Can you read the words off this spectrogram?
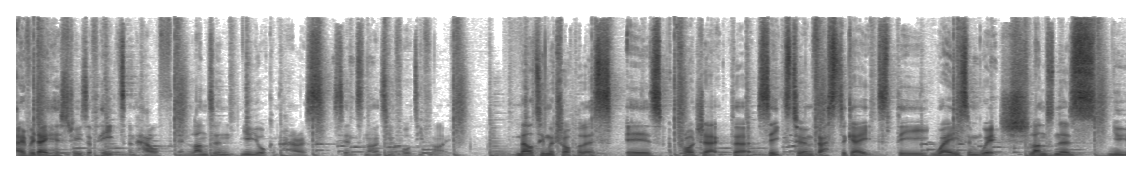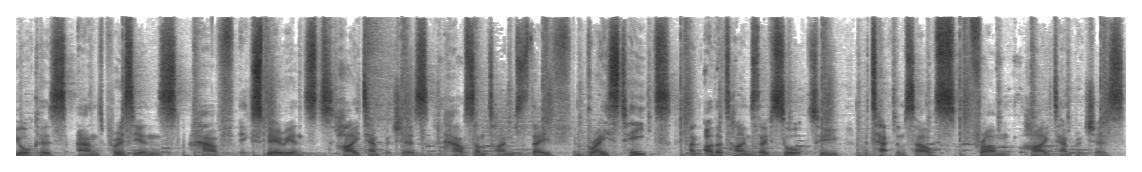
Everyday Histories of Heat and Health in London, New York and Paris since 1945. Melting Metropolis is a project that seeks to investigate the ways in which Londoners, New Yorkers and Parisians have experienced high temperatures, how sometimes they've embraced heat and other times they've sought to protect themselves from high temperatures.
